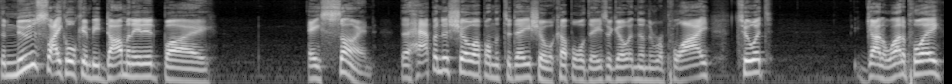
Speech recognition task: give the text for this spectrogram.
the news cycle can be dominated by a sign that happened to show up on the Today Show a couple of days ago, and then the reply to it got a lot of play,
